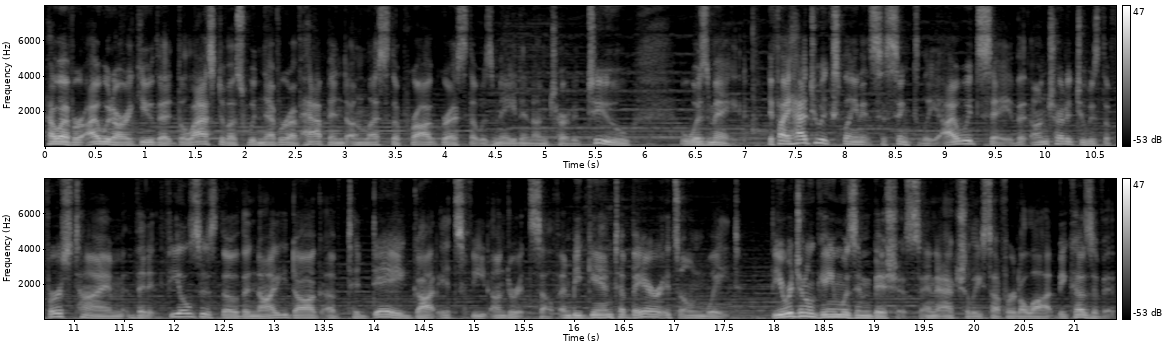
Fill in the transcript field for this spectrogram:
However, I would argue that The Last of Us would never have happened unless the progress that was made in Uncharted 2 was made. If I had to explain it succinctly, I would say that Uncharted 2 is the first time that it feels as though the Naughty Dog of today got its feet under itself and began to bear its own weight. The original game was ambitious and actually suffered a lot because of it.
